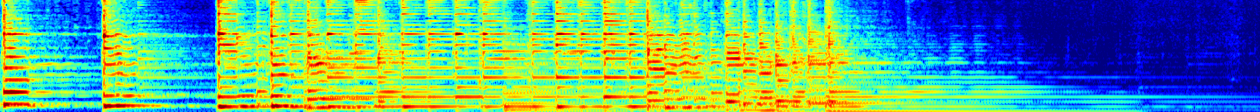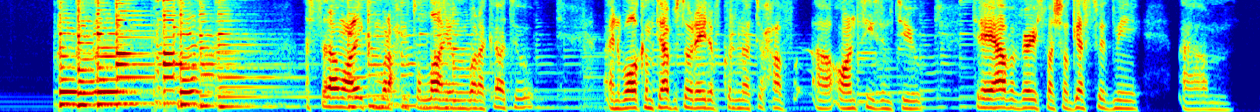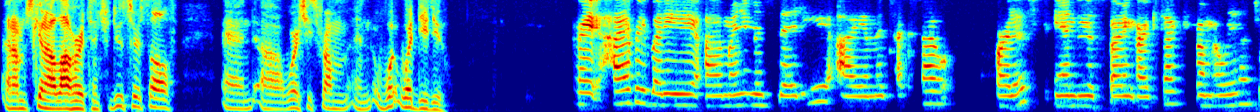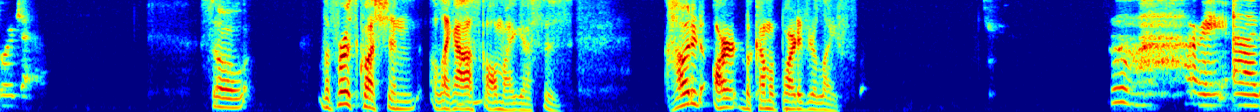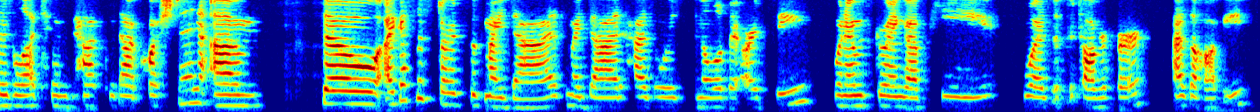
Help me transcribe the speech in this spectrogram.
Assalamu alaikum wa rahmatullahi wa barakatuh. And welcome to episode eight of Kulna Tuhaf uh, on season two. Today I have a very special guest with me. Um, and I'm just going to allow her to introduce herself and uh, where she's from and what, what do you do? All right. Hi, everybody. Uh, my name is Zedi. I am a textile artist and an aspiring architect from Atlanta, Georgia. So, the first question, like I ask all my guests, is how did art become a part of your life? Ooh, all right, uh, there's a lot to unpack with that question. Um, so I guess it starts with my dad. My dad has always been a little bit artsy. When I was growing up, he was a photographer as a hobby.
